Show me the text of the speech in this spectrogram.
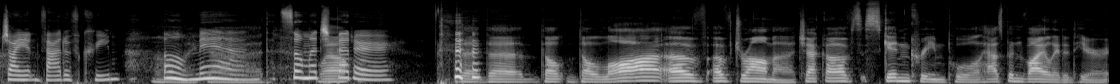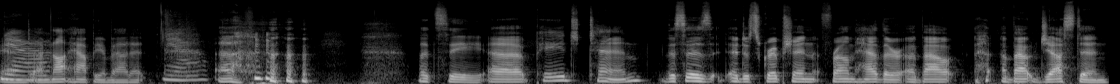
giant vat of cream. Oh, oh man, God. that's so much well, better the, the the the law of of drama, Chekhov's skin cream pool, has been violated here, and yeah. I'm not happy about it. Yeah. Uh, let's see. Uh, page ten. This is a description from Heather about about Justin.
